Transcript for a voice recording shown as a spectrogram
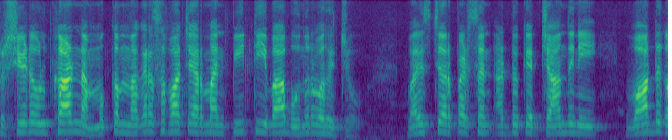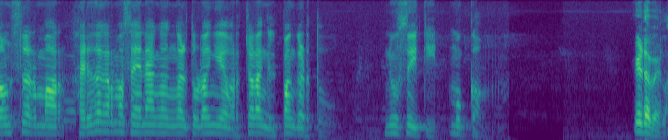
കൃഷിയുടെ ഉദ്ഘാടനം മുക്കം നഗരസഭാ ചെയർമാൻ പി ടി ബാബു നിർവഹിച്ചു. Vice chairperson advocate Chandini ward കൗൺസിലർമാർ ഹരിതകർമ്മ സേനാംഗങ്ങൾ തുടങ്ങിയവർ ചടങ്ങിൽ പങ്കെടുത്തു. News eighteen Mukkam. ഇടവേള.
